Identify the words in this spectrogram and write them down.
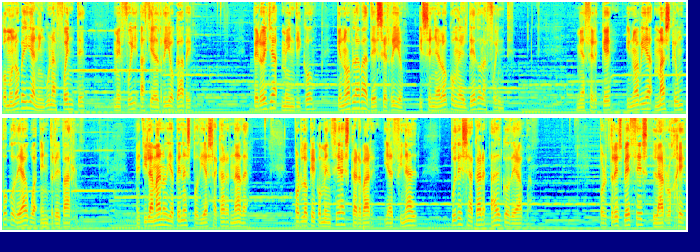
Como no veía ninguna fuente, me fui hacia el río Gabe, pero ella me indicó que no hablaba de ese río y señaló con el dedo la fuente. Me acerqué y no había más que un poco de agua entre el barro. Metí la mano y apenas podía sacar nada, por lo que comencé a escarbar y al final pude sacar algo de agua. Por tres veces la arrojé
